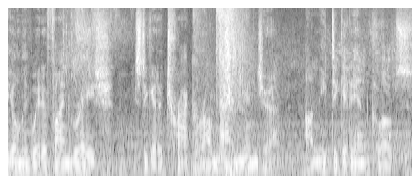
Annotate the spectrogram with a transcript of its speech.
The only way to find Ra's is to get a tracker on that ninja. I'll need to get in close.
